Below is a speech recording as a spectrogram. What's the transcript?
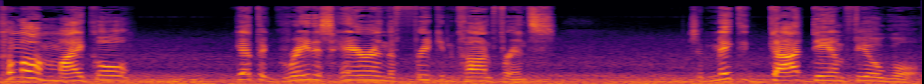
Come on, Michael. You got the greatest hair in the freaking conference. To make a goddamn field goal.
